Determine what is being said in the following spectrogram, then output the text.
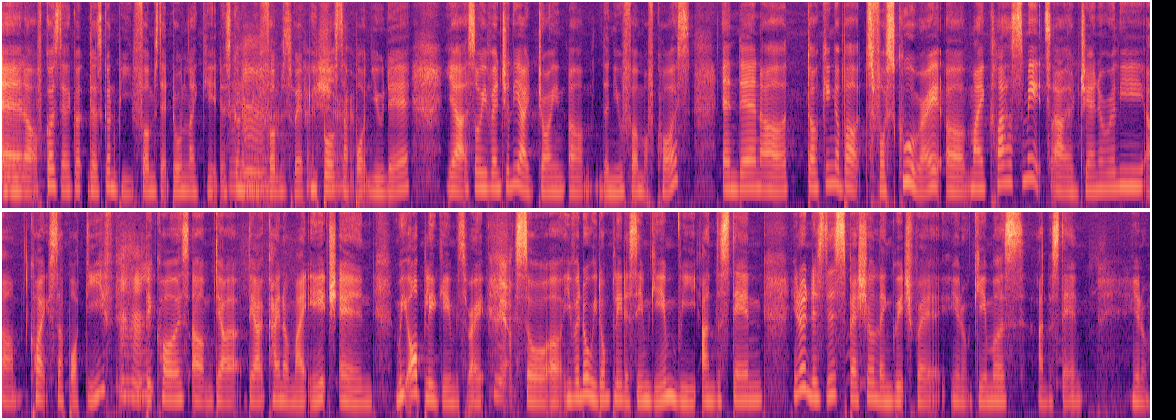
And uh, of course, there got, there's going to be firms that don't like it. There's going to be Mm. firms where For people sure. support you there. Yeah, so eventually I joined um, the new firm, of course. And then uh, talking about for school, right? Uh, my classmates are generally um, quite supportive Mhm. because um, they, are, they are kind of my age and we all play games, right? Yeah. So uh, even though we don't play the same game, we understand. You know, there's this special language where you know gamers understand. You know,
